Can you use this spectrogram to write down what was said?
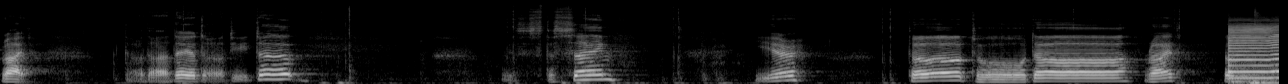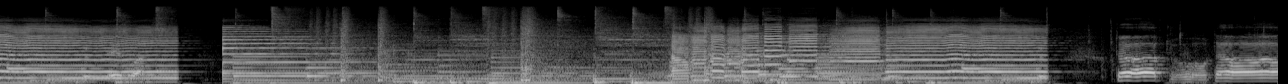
Right. Da da da da dee da. This is the same. Here. Da da da. Right. These ones. Da da da.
